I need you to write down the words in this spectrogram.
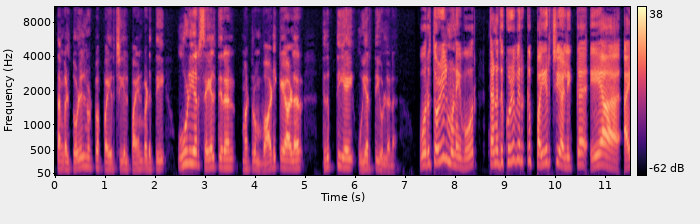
தங்கள் தொழில்நுட்ப பயிற்சியில் பயன்படுத்தி ஊழியர் செயல்திறன் மற்றும் வாடிக்கையாளர் திருப்தியை உயர்த்தியுள்ளன. ஒரு தொழில் முனைவோர் தனது குழுவிற்கு பயிற்சி அளிக்க ஏஐ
